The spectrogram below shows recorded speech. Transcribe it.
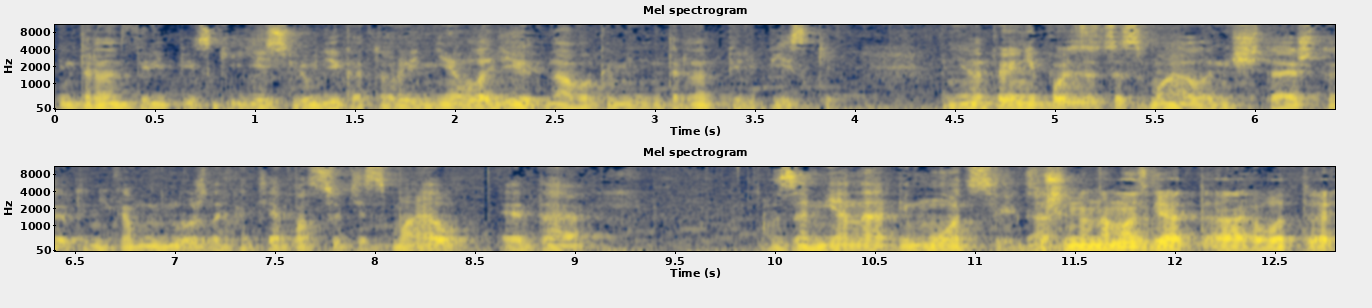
интернет-переписки. Есть люди, которые не владеют навыками интернет-переписки. Они, например, не пользуются смайлами, считая, что это никому не нужно, хотя, по сути, смайл – это замена эмоций. Слушай, да? ну, на мой взгляд, э, вот э,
